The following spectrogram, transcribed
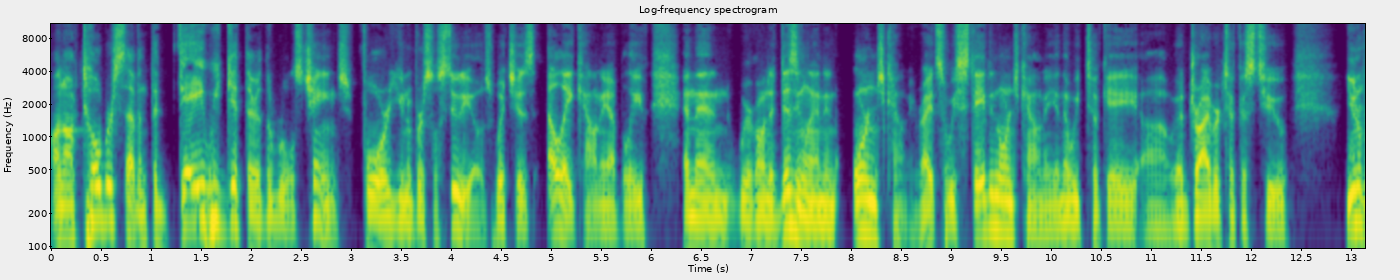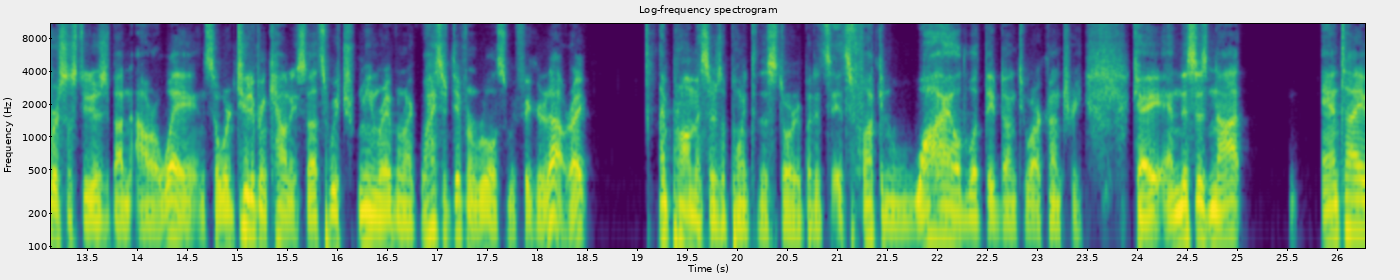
On October 7th, the day we get there, the rules change for Universal Studios, which is LA County, I believe. And then we are going to Disneyland in Orange County, right? So we stayed in Orange County and then we took a, uh, a driver took us to Universal Studios is about an hour away. And so we're two different counties. So that's we me and Raven were like, why is there different rules? So we figured it out, right? I promise there's a point to this story, but it's it's fucking wild what they've done to our country. Okay. And this is not anti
